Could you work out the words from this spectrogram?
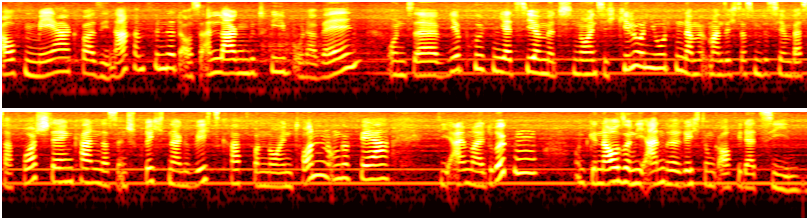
auf dem Meer quasi nachempfindet aus Anlagenbetrieb oder Wellen. Und äh, wir prüfen jetzt hier mit 90 Kilonewton, damit man sich das ein bisschen besser vorstellen kann. Das entspricht einer Gewichtskraft von 9 Tonnen ungefähr, die einmal drücken und genauso in die andere Richtung auch wieder ziehen.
